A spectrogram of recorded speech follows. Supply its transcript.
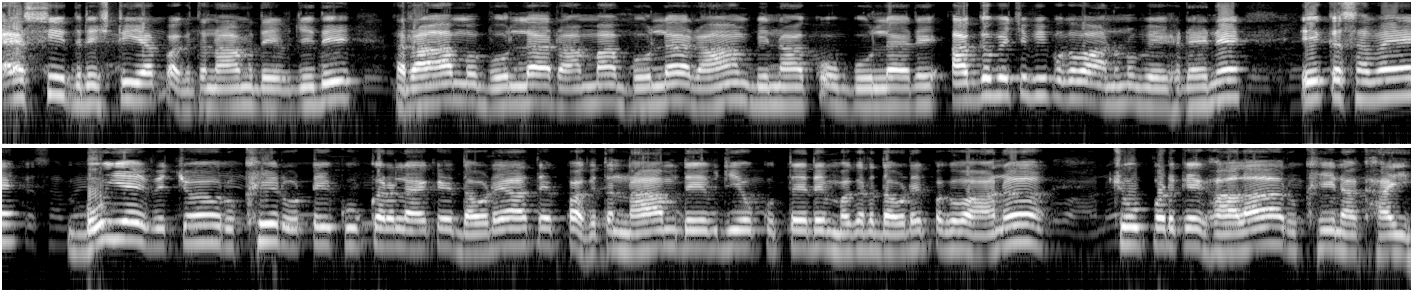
ਐਸੀ ਦ੍ਰਿਸ਼ਟੀ ਆ ਭਗਤ ਨਾਮਦੇਵ ਜੀ ਦੀ। RAM ਬੋਲਾ, ਰਾਮਾ ਬੋਲਾ RAM ਬਿਨਾ ਕੋ ਬੋਲੇ ਰੇ। ਅੱਗ ਵਿੱਚ ਵੀ ਭਗਵਾਨ ਨੂੰ ਵੇਖ ਰਹੇ ਨੇ। ਇੱਕ ਸਮੇਂ ਬੋਈਏ ਵਿੱਚੋਂ ਰੁੱਖੀ ਰੋਟੀ ਕੂਕਰ ਲੈ ਕੇ ਦੌੜਿਆ ਤੇ ਭਗਤ ਨਾਮਦੇਵ ਜੀ ਉਹ ਕੁੱਤੇ ਦੇ ਮਗਰ ਦੌੜੇ। ਭਗਵਾਨ ਚੋਪੜ ਕੇ ਖਾ ਲਾ ਰੁੱਖੀ ਨਾ ਖਾਈ।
